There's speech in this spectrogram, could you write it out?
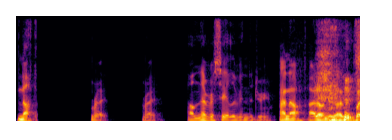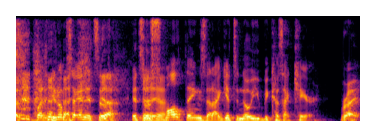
nothing. Right. Right. I'll never say living the dream. I know. I don't do that. but, but you know what I'm saying? It's, a, Yeah. it's Yeah, those yeah. small things that I get to know you because I care. Right.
